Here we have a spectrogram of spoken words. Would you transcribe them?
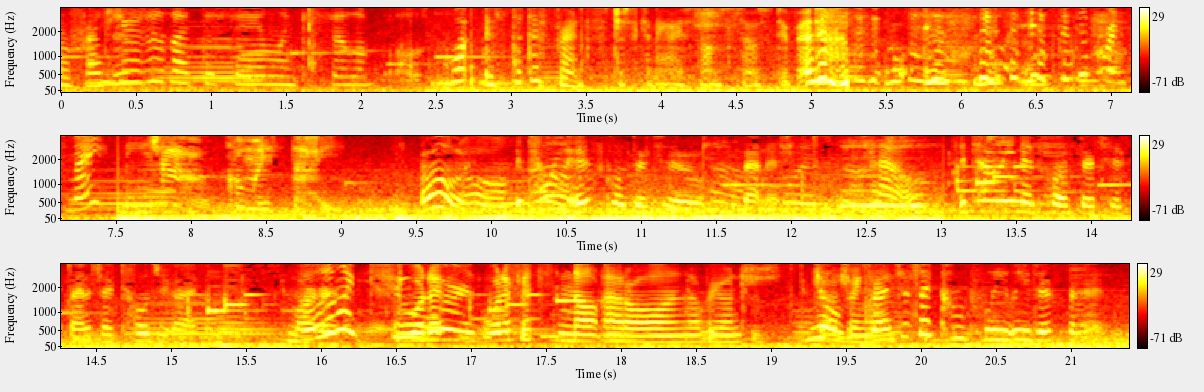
Oh, or French French. uses like the same like syllables. What is the difference? Just kidding. I sound so stupid. It's the difference, mate. Ciao, come stai? oh, oh Italian is closer to Spanish. Ciao. Italian is closer to Spanish. I told you guys. I'm smart. Those are like two What if, words. what if it's not at all and everyone's just no, judging French us? is like completely different.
